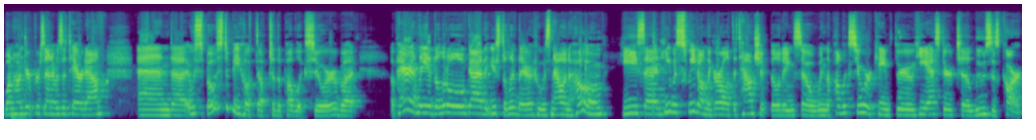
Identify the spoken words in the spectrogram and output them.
100% it was a teardown and uh, it was supposed to be hooked up to the public sewer but apparently the little guy that used to live there who is now in a home he said he was sweet on the girl at the township building. So when the public sewer came through he asked her to lose his card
